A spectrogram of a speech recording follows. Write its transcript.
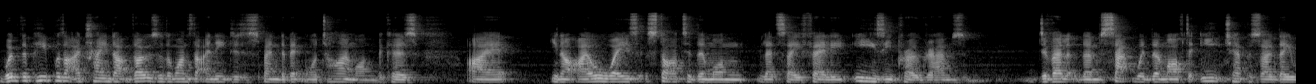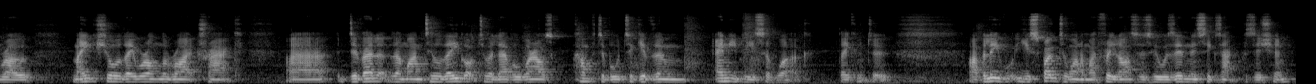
with the people that I trained up, those are the ones that I needed to spend a bit more time on because I, you know, I always started them on, let's say, fairly easy programs, developed them, sat with them after each episode they wrote, make sure they were on the right track, uh, develop them until they got to a level where I was comfortable to give them any piece of work they could do. I believe you spoke to one of my freelancers who was in this exact position,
